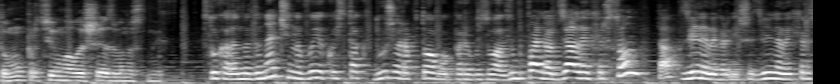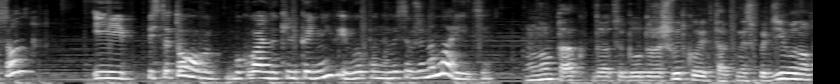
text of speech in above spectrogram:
тому працюємо лише з виносних. Слухай, але на Донеччину ви якось так дуже раптово перебазувалися. Ви буквально взяли Херсон, так? Звільнили верніше, звільнили Херсон. І після того буквально кілька днів і ви опинилися вже на Мар'їнці. Ну так, да, це було дуже швидко і так несподівано.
